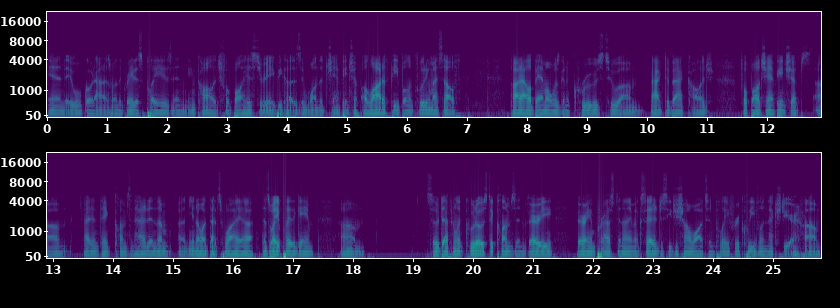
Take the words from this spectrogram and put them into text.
and it will go down as one of the greatest plays in, in college football history because it won the championship. A lot of people, including myself, thought Alabama was going to cruise to um, back-to-back college football championships. Um, I didn't think Clemson had it in them. Uh, you know what? That's why. Uh, that's why you play the game. Um, so definitely kudos to Clemson. Very, very impressed, and I'm excited to see Deshaun Watson play for Cleveland next year. Um,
